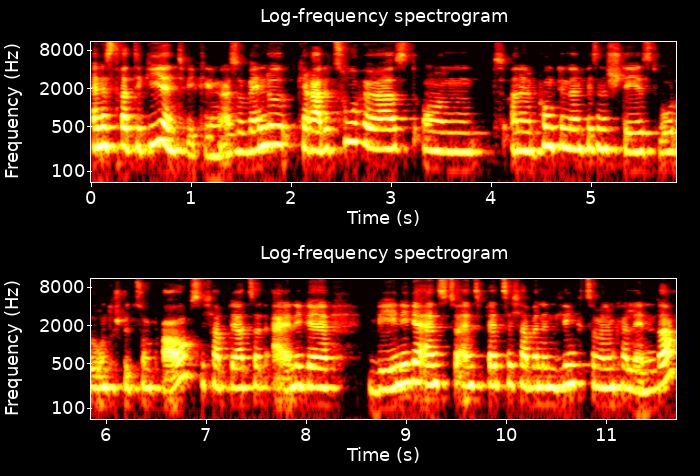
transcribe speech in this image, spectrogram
eine Strategie entwickeln. Also wenn du gerade zuhörst und an einem Punkt in deinem Business stehst, wo du Unterstützung brauchst, ich habe derzeit einige wenige 1 zu 1 Plätze. Ich habe einen Link zu meinem Kalender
